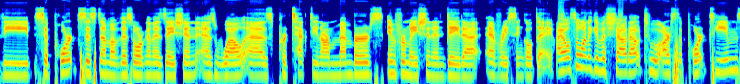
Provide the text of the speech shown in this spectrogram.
the support system of this organization as well as protecting our members' information and data every single day. I also want to give a shout out to our support teams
